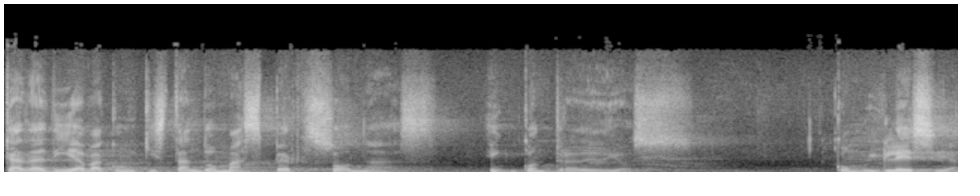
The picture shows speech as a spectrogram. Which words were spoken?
cada día va conquistando más personas en contra de Dios. Como iglesia,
